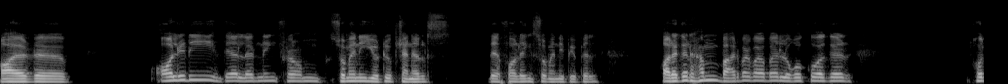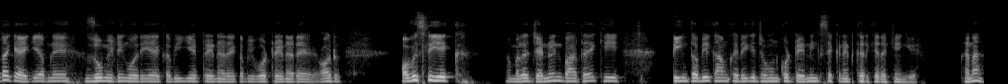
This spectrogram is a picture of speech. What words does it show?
और already they are learning from so many YouTube channels they are following so many people और अगर हम बार बार बार बार लोगों को अगर होता क्या है कि अपने जूम मीटिंग हो रही है, कभी ये ट्रेनर है, कभी वो ट्रेनर है और ऑब्वियसली एक मतलब जेन्युइन बात है कि टीम तभी काम करेगी जब उनको ट्रेनिंग से कनेक्ट करके रखेंगे, है ना?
